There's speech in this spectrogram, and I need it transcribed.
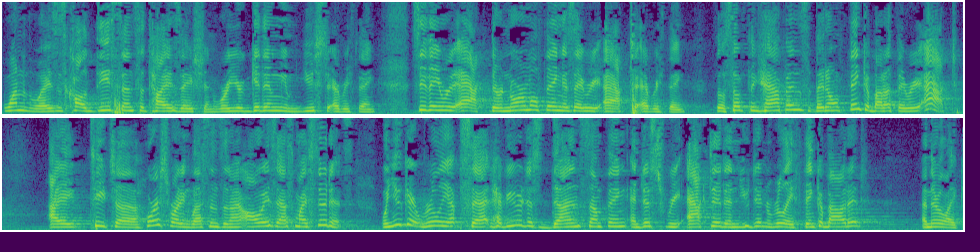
one of the ways is called desensitization, where you're getting them used to everything. See, they react. Their normal thing is they react to everything. So something happens, they don't think about it, they react. I teach uh, horse riding lessons, and I always ask my students, when you get really upset, have you just done something and just reacted and you didn't really think about it? And they're like,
